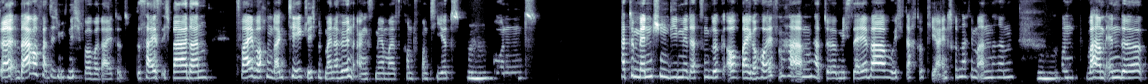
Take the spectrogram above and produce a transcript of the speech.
Da, darauf hatte ich mich nicht vorbereitet. Das heißt, ich war dann zwei Wochen lang täglich mit meiner Höhenangst mehrmals konfrontiert mhm. und hatte Menschen, die mir da zum Glück auch bei geholfen haben, hatte mich selber, wo ich dachte, okay, ein Schritt nach dem anderen mhm. und war am Ende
